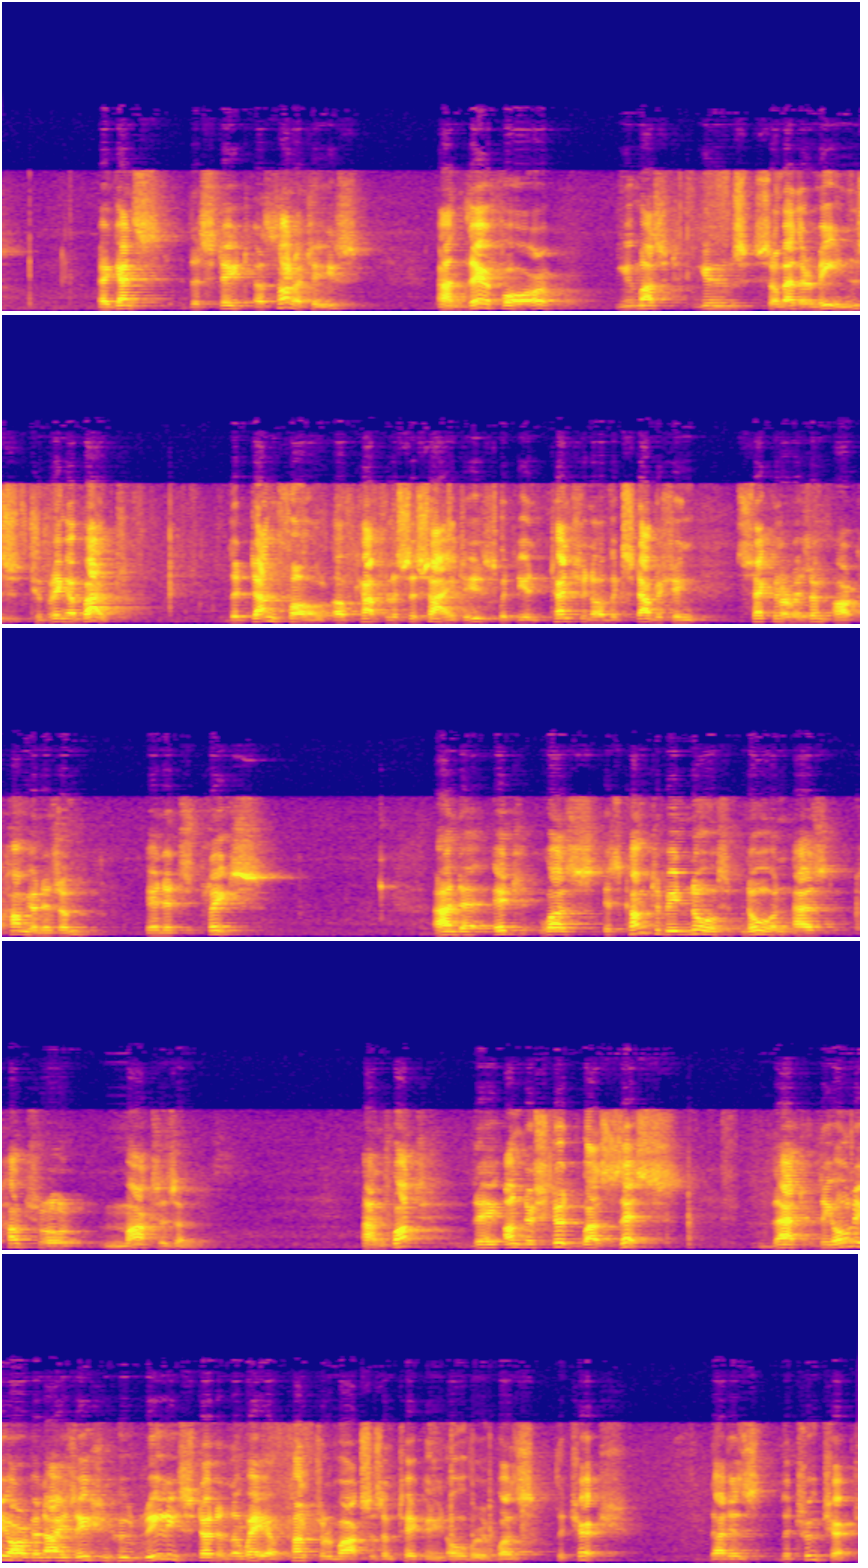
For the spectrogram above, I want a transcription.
against the state authorities, and therefore you must use some other means to bring about the downfall of capitalist societies with the intention of establishing secularism or communism in its place. And uh, it was, it's come to be know, known as cultural Marxism. And what they understood was this that the only organization who really stood in the way of cultural Marxism taking over was the church. That is, the true church.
